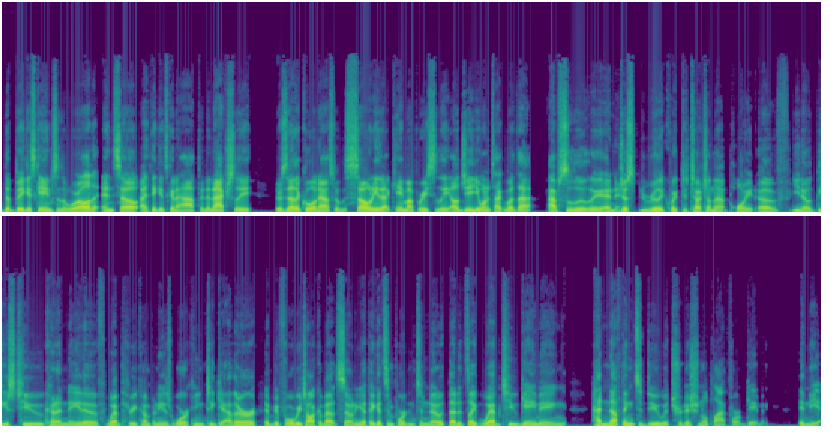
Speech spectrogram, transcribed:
the biggest games in the world. And so I think it's going to happen. And actually, there's another cool announcement with Sony that came up recently. LG, you want to talk about that? Absolutely. And just really quick to touch on that point of, you know, these two kind of native Web3 companies working together. And before we talk about Sony, I think it's important to note that it's like Web2 gaming had nothing to do with traditional platform gaming in the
